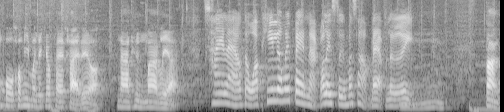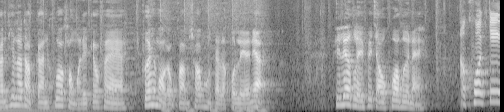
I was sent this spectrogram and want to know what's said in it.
มโปรเขามีเมล็ดกาแฟขายด้วยเหรอ น่าทึ่งมากเลยอะ ใช่แล้วแต่ว่าพี่เลือกไม่เป็นอะก็เลยซื้อมาสามแบบเลย อืมต่างกันที่ระดับการคั่วของเมล็ดกาแฟ เพื่อให้เหมาะกับความชอบของแต่ละคนเลยอะเนี่ย พี่เลือกเลยพี่จะเอาคั่วเบอร์ไหน เอาคั่วกิ้ง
